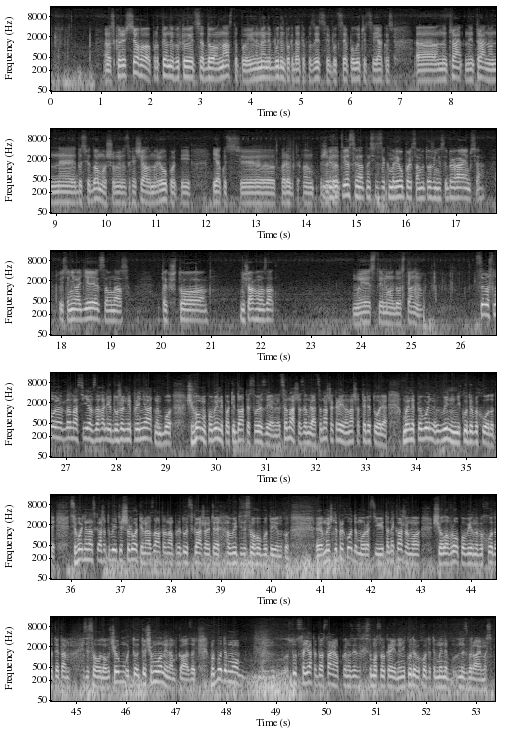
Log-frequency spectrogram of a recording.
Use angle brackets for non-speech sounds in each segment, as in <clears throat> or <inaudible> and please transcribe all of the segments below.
Е, Скоріш всього, противник готується до наступу, і ми не будемо покидати позиції, бо це вийде якось е, нейтра- нейтрально, недосвідомо, що ми захищали Маріуполь і якось е, перед е, жителями. Безответственно относиться к мариупольцам мы тоже не собираемся. То есть они надеются в нас. Так что ни шагу назад. Ми стоїмо до останнього. Це висловлення для нас є взагалі дуже неприйнятним, бо чого ми повинні покидати свою землю? Це наша земля, це наша країна, наша територія. Ми не повинні нікуди виходити. Сьогодні нам скажуть вийти з Широкіна, а завтра нам прийдуть, скажуть е, вийти зі свого будинку. Е, Ми ж не приходимо в Росію та не кажемо, що Лавров повинен виходити там зі свого дому. Чому то, то чому вони нам вказують? Ми будемо тут стояти до останнього, поки не захистимо свою. Нікуди виходити ми не, не збираємось.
